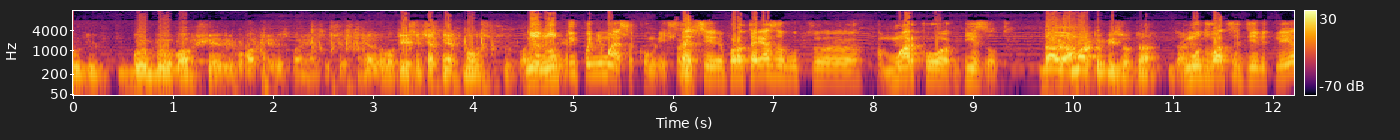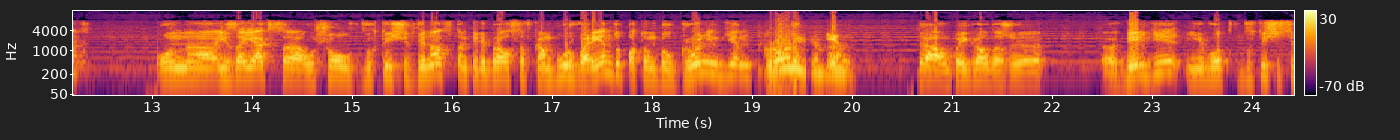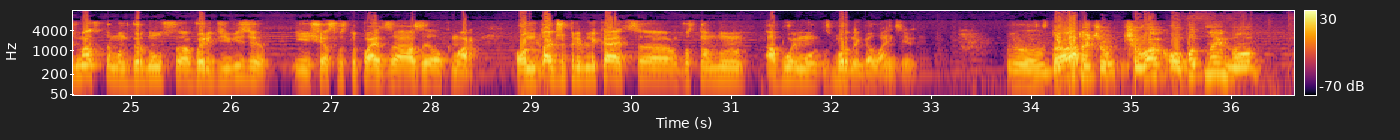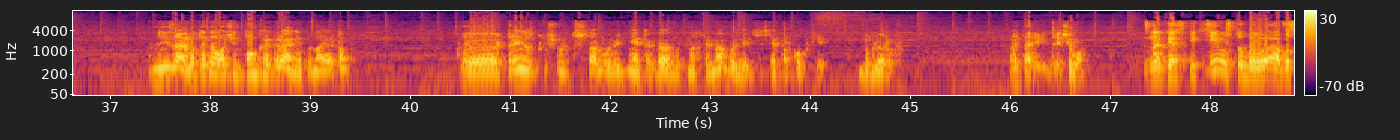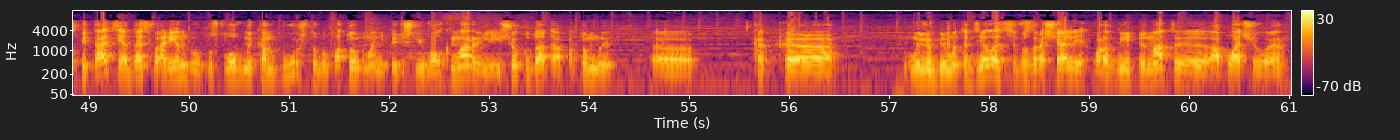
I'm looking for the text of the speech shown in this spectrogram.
Бы вообще, вообще без понятия, честно. Я, вот если честно, я снова слышу. Не, ну ты понимаешь, о ком речь. Кстати, вратаря зовут э, Марко Бизот. Да, да, Марко Бизот, да, да. Ему 29 лет. Он э, из Аякса ушел в 2012-м, перебрался в Камбур в аренду, потом был Гронинген. Гронинген, да. Да, он поиграл даже э, в Бельгии, и вот в 2017-м он вернулся в Эрдивизе и сейчас выступает за АЗ Алкмар. Он также привлекается в основную обойму сборной Голландии. Э, да, то есть чувак опытный, но не знаю, вот это очень тонкая грань. Это на этом э, тренер заключительного штаба виднее. Тогда вот нахрена были эти все покупки дублеров вратарей? Для чего? На перспективу, чтобы воспитать и отдать в аренду в условный камбур, чтобы потом они перешли в Алкмар или еще куда-то, а потом мы э, как э, мы любим это делать, возвращали их в родные пенаты, оплачивая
